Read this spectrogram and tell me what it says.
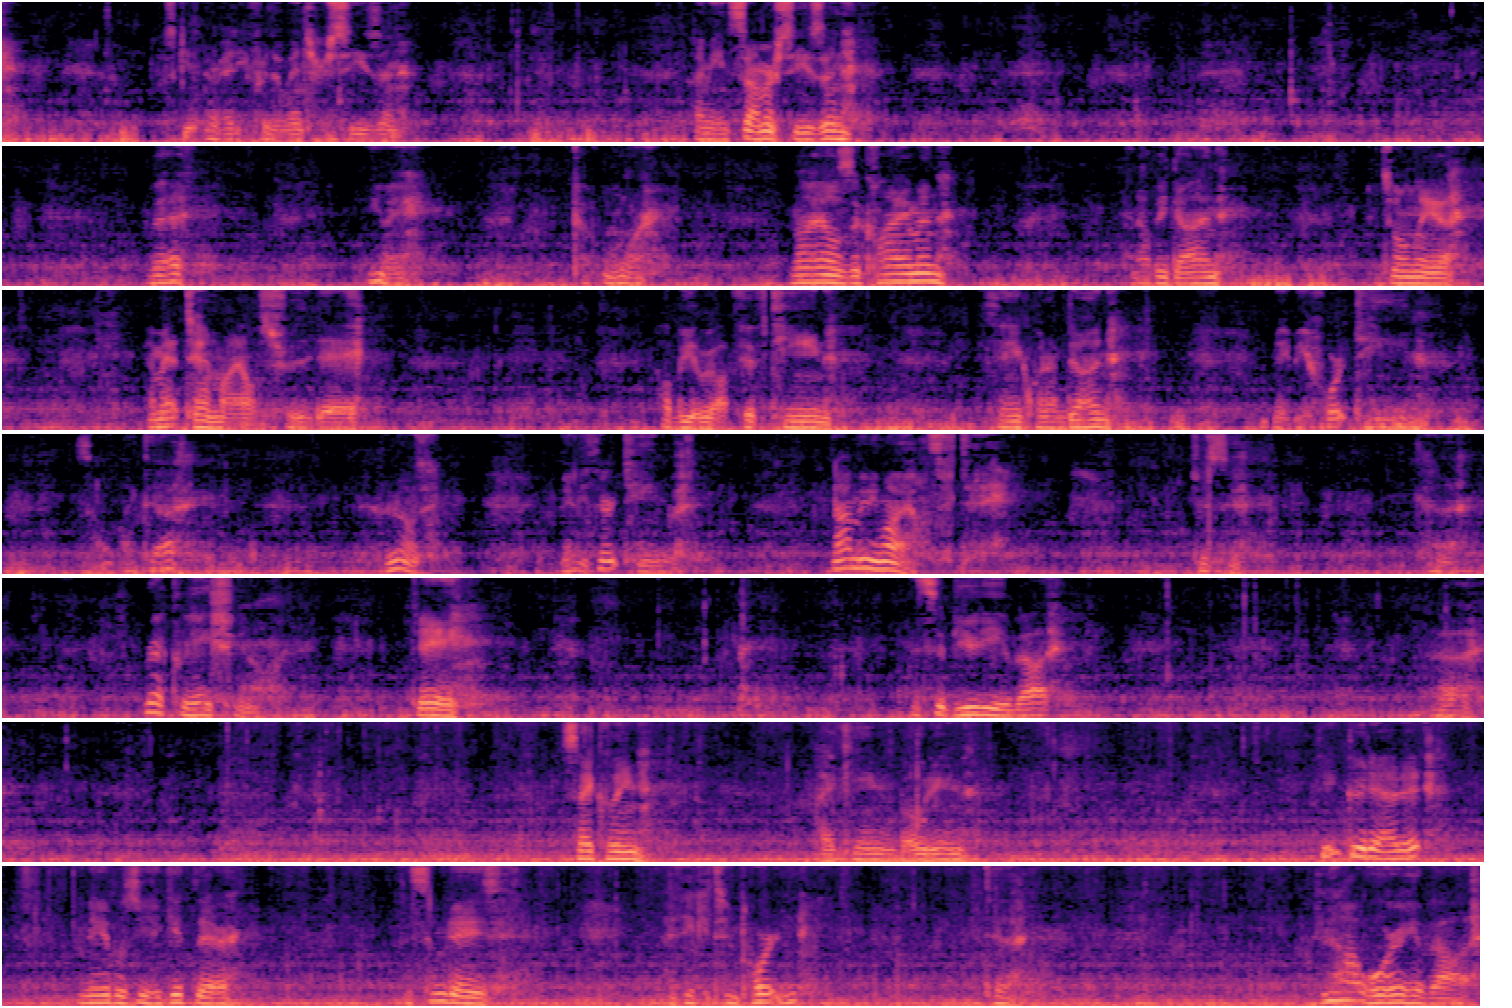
Just getting ready for the winter season. I mean, summer season. But anyway, a couple more miles of climbing and I'll be done. It's only a, I'm at 10 miles for the day. I'll be about 15, I think, when I'm done. Maybe 14, something like that. Who knows? Maybe 13, but not many miles today. Just a kind of recreational day. That's the beauty about uh, cycling, hiking, boating. Get good at it enables you to get there. And some days, I think it's important to not worry about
